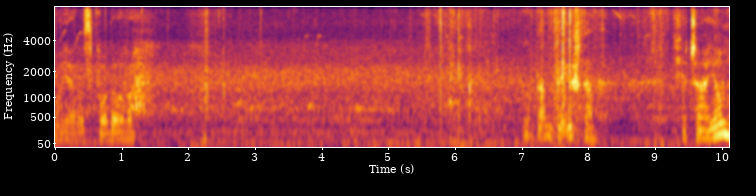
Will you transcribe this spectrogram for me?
Moja rozpłodowa. No tamte już tam się czają.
